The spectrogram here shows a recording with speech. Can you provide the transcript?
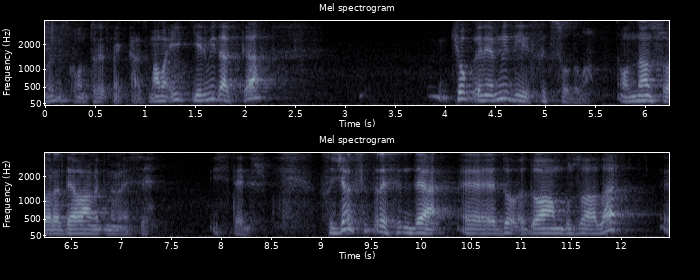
onu bir kontrol etmek lazım. Ama ilk 20 dakika çok önemli değil sık soluma. Ondan sonra devam etmemesi istenir. Sıcak stresinde e, do- doğan buzağlar e,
